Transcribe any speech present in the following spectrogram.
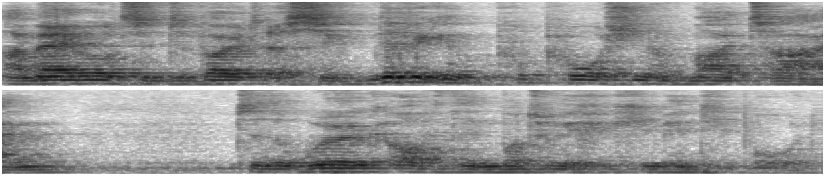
I'm able to devote a significant proportion of my time to the work of the Motueka Community Board.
